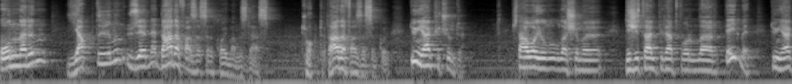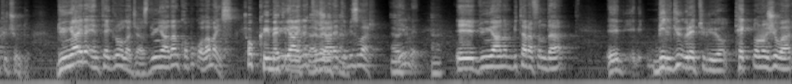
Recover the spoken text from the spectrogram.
onların yaptığının üzerine daha da fazlasını koymamız lazım. Çok doğru. Daha da fazlasını koy. Dünya küçüldü. İşte hava yolu ulaşımı, dijital platformlar değil mi? Dünya küçüldü. Dünya ile entegre olacağız. Dünyadan kopuk olamayız. Çok kıymetli Dünya ile nokta. Evet ticaretimiz var. Evet, Değil mi? Ee, dünyanın bir tarafında e, bilgi üretiliyor, teknoloji var.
